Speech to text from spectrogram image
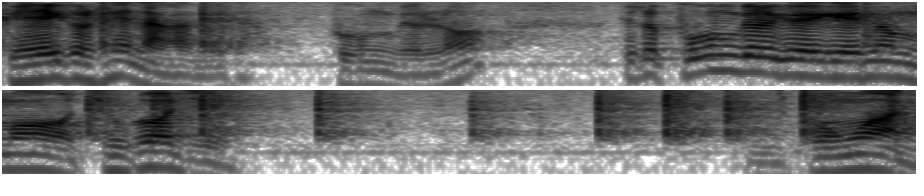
계획을 해 나갑니다. 부분별로. 그래서 부분별 계획에는 뭐 주거지, 음, 공원,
